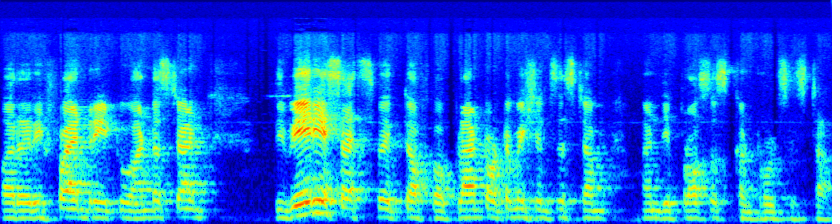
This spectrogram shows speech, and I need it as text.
or a refinery to understand the various aspects of a plant automation system and the process control system.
